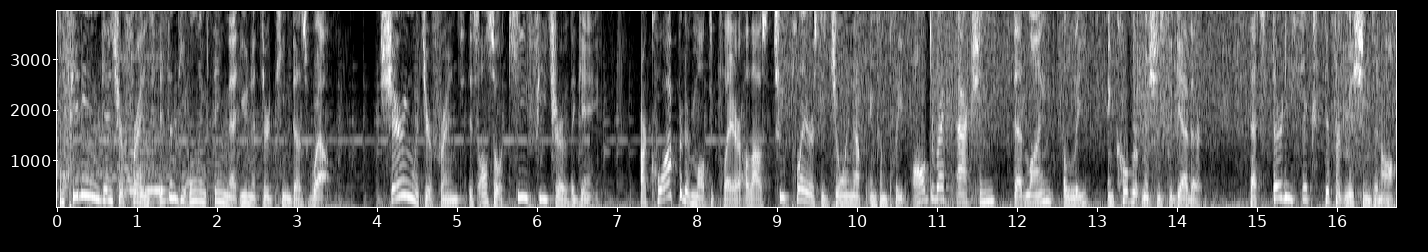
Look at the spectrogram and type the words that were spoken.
Competing against your friends isn't the only thing that Unit 13 does well. Sharing with your friends is also a key feature of the game. Our cooperative multiplayer allows two players to join up and complete all direct action, deadline, elite, and covert missions together. That's 36 different missions in all.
